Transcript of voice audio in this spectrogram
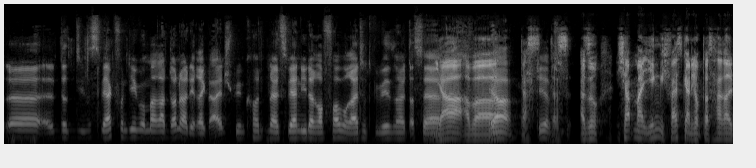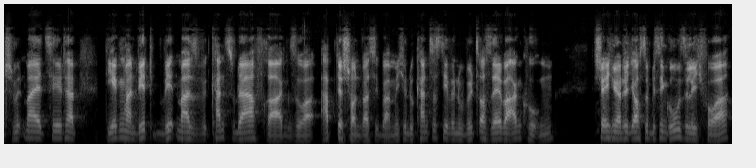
äh, das, dieses Werk von Diego Maradona direkt einspielen konnten, als wären die darauf vorbereitet gewesen, halt, dass er ja, aber ja, das, stirbt. das, also ich habe mal irgendwie, ich weiß gar nicht, ob das Harald Schmidt mal erzählt hat, irgendwann wird, wird mal, kannst du nachfragen, so, habt ihr schon was über mich? Und du kannst es dir, wenn du willst, auch selber angucken. Stelle ich mir natürlich auch so ein bisschen gruselig vor.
